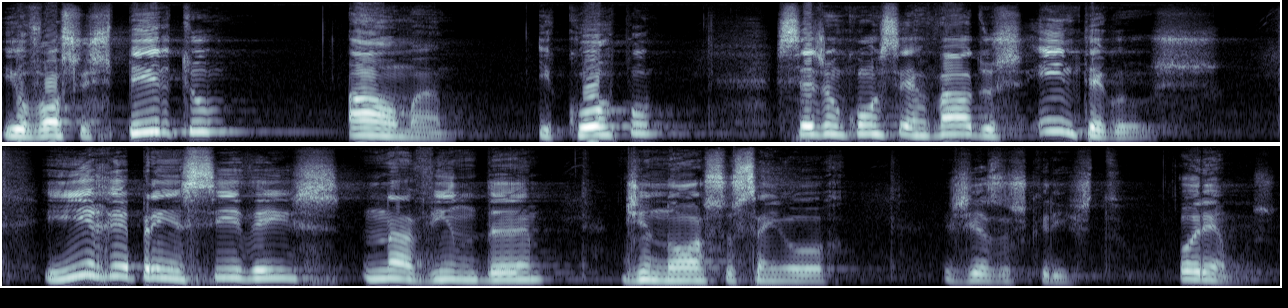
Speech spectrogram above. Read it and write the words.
e o vosso espírito, alma e corpo sejam conservados íntegros e irrepreensíveis na vinda de nosso Senhor Jesus Cristo. Oremos.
